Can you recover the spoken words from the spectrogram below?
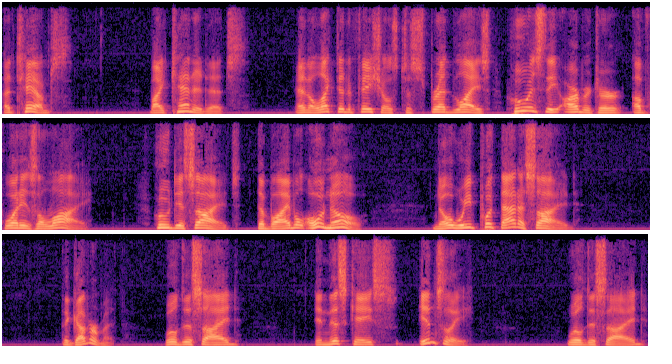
attempts by candidates and elected officials to spread lies. Who is the arbiter of what is a lie? Who decides? The Bible? Oh, no. No, we put that aside. The government will decide, in this case, Inslee will decide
